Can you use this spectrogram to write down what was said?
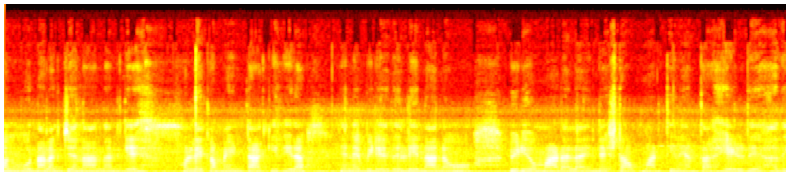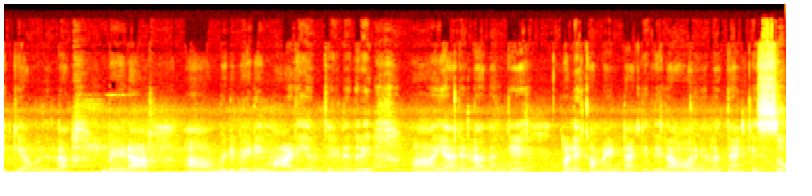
ಒಂದು ಮೂರು ನಾಲ್ಕು ಜನ ನನಗೆ ಒಳ್ಳೆ ಕಮೆಂಟ್ ಹಾಕಿದ್ದೀರಾ? ನಿನ್ನೆ ವಿಡಿಯೋದಲ್ಲಿ ನಾನು ವಿಡಿಯೋ ಮಾಡಲ್ಲ, ಇಲ್ಲೇ ಸ್ಟಾಪ್ ಮಾಡ್ತೀನಿ ಅಂತ ಹೇಳಿದೆ. ಅದಕ್ಕೆ ಅವರೆಲ್ಲ ಬೇಡ ಬಿಡಬೇಡಿ, ಮಾಡಿ ಅಂತ ಹೇಳಿದ್ರಿ. ಯಾರೆಲ್ಲ ನನಗೆ ಒಳ್ಳೆ ಕಮೆಂಟ್ ಹಾಕಿದ್ದೀರಾ, ಅವರಿಗೆಲ್ಲ ಥ್ಯಾಂಕ್ ಯು ಸೋ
